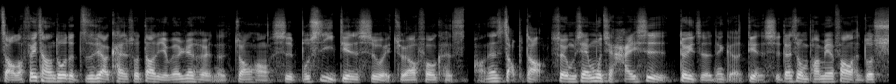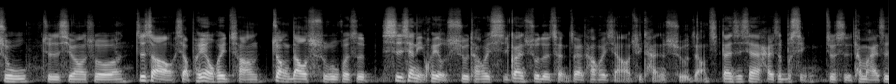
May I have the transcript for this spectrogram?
找了非常多的资料，看说到底有没有任何人的装潢是不是以电视为主要 focus？好，但是找不到。所以我们现在目前还是对着那个电视，但是我们旁边放了很多书，就是希望说至少小朋友会常撞到书，或是视线里会有书，他会习惯书的存在。他会想要去看书这样子，但是现在还是不行，就是他们还是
